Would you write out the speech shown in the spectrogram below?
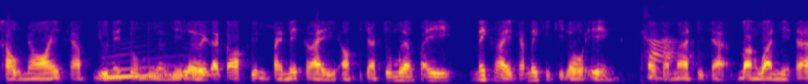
เขาน้อยครับ อยู่ในตัวเมืองนี้เลย แล้วก็ขึ้นไปไม่ไกลออกจากตัวเมืองไปไม่ไกลครับ ไม่กี่กิโลเอง ก็ค่ะ สามารถที่จะบางวันเนี่ยถ้า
